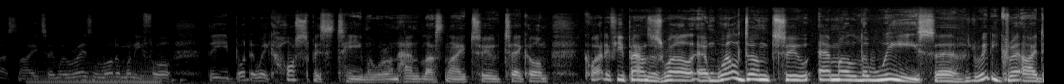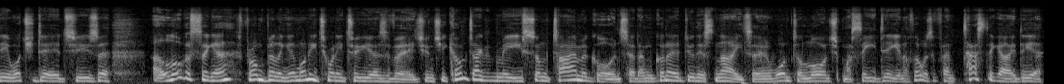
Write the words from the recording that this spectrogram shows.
last night, and we were raising a lot of money for the Butterwick Hospice team who were on hand last night to take home quite a few pounds as well. And well done to Emma Louise. Uh, really great idea what she did. She's a, a local singer from Billingham, only 22 years of age, and she contacted me some time ago and said, I'm going to do this night. and I want to launch my CD, and I thought it was a fantastic idea.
